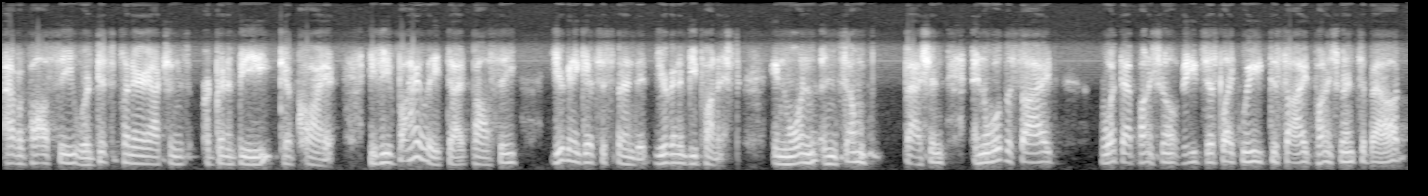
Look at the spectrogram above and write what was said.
have a policy where disciplinary actions are going to be kept quiet. If you violate that policy, you're going to get suspended. You're going to be punished in one in some fashion, and we'll decide what that punishment will be, just like we decide punishments about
